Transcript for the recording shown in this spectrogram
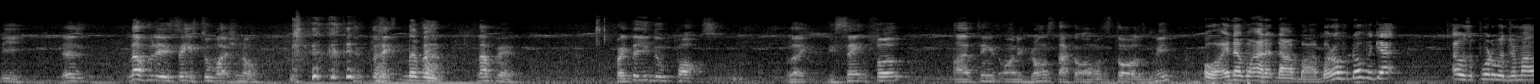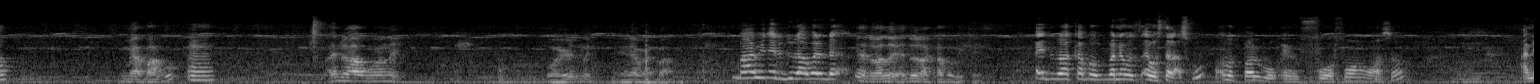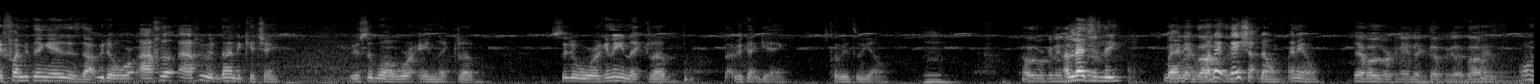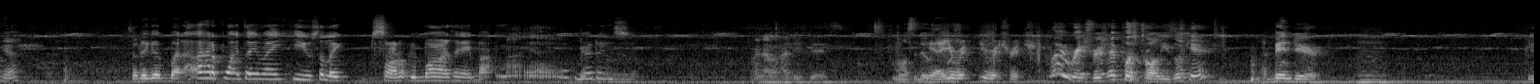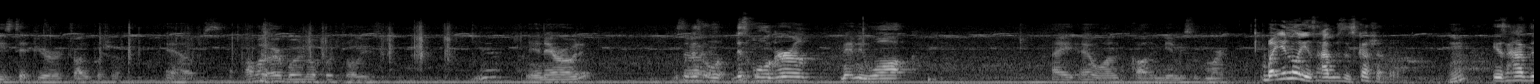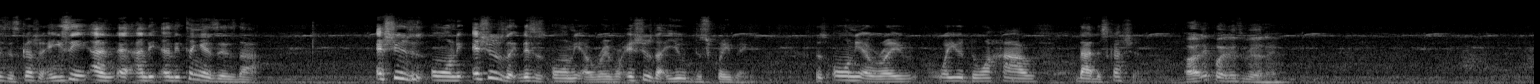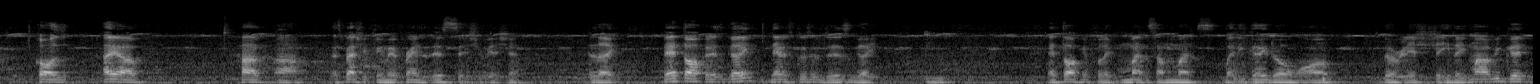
B, there's nothing of these things too much, you know. like Nothing. nothing. Right there, you do pots, like the sink full, and things on the ground stack up almost as tall as me. oh, I never had it that bad. But don't, don't forget, I was a porter with Jamal. You mean Baku? Mm. I know I won like four years, like I never went back. Man, we didn't do that when the, Yeah, no, I, like, I do like a couple of weekends. I did that a couple when I was I was still at school. I was probably about in four four or so. Mm-hmm. And the funny thing is, is that we don't work after after we were done in the kitchen. We used to go and work in nightclub. So we were working in nightclub that we couldn't get in because we were too young. Mm. I was working in the Allegedly, but anyhow, but they, they shut down. Anyhow, Yeah, but I was working in the club picking up glasses. okay. So they go, but I had a point in time, man. He used to like sort out the bar and thing like, but nah, yeah, beer things. I never had these days. Most of them. Yeah, you're rich, you're rich, rich. I'm rich, rich. I push trolleys, okay? I've been there. Mm. Please tip your trolley pusher. It helps. I'm not everybody know push trolleys. Yeah. You ain't there wrong with it? So this old, this old girl made me walk. I, I don't want to call it near me supermarket. But you know, he's have this discussion though. Hmm? He's have this discussion, and you see, and and the, and the thing is, is that issues is only issues like this is only a river. Issues that you describing is only a river where you don't have that discussion. Alright, let me put it this way. Cause I have have um especially female friends in this situation. Like they're talking to this guy, they're exclusive to this guy. They're talking for like months and months, but the guy don't want the relationship. He's like, man, we good.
